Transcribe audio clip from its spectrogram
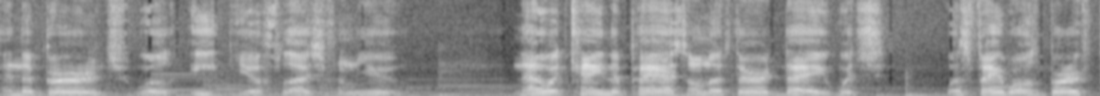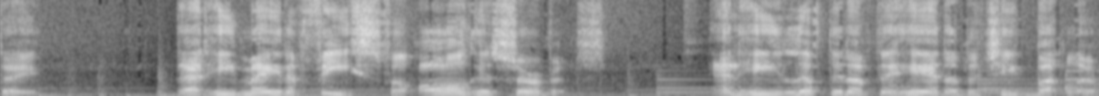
and the birds will eat your flesh from you. Now it came to pass on the third day, which was Pharaoh's birthday, that he made a feast for all his servants. And he lifted up the head of the chief butler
